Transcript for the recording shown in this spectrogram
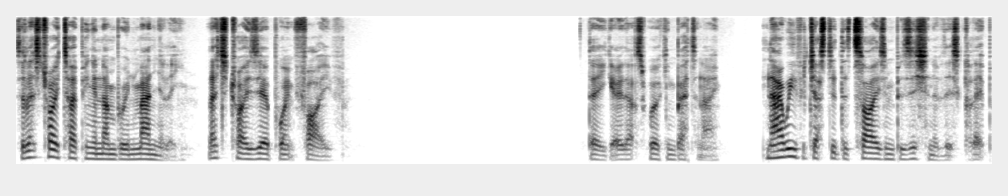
so let's try typing a number in manually. Let's try 0.5. There you go, that's working better now. Now we've adjusted the size and position of this clip,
